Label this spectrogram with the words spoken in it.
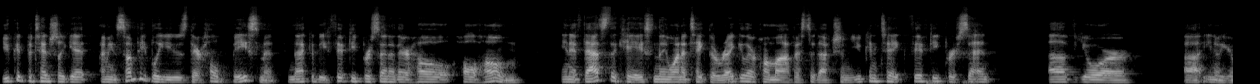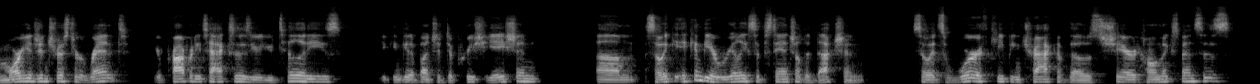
you could potentially get i mean some people use their whole basement and that could be 50% of their whole whole home and if that's the case and they want to take the regular home office deduction, you can take 50% of your uh, you know, your mortgage interest or rent, your property taxes, your utilities. You can get a bunch of depreciation. Um, so it, it can be a really substantial deduction. So it's worth keeping track of those shared home expenses.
